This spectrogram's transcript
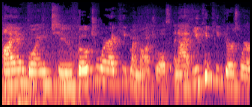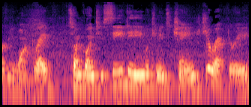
I am going to go to where I keep my modules, and I, you can keep yours wherever you want, right? So I'm going to CD, which means change directory,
